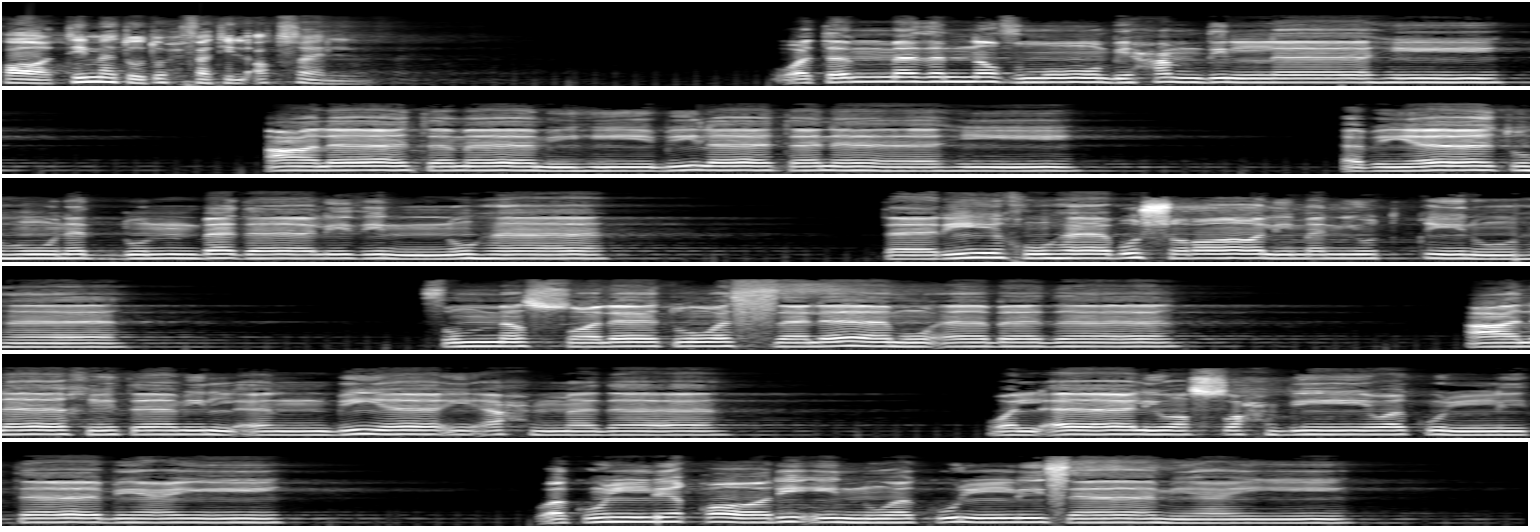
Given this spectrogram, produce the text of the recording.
خاتمة تحفة الأطفال. وتم ذا النظم بحمد الله على تمامه بلا تناهي. أبياته ند بدا لذي النهى تاريخها بشرى لمن يتقنها. ثم الصلاة والسلام أبدا على ختام الأنبياء أحمدا والآل والصحب وكل تابعي وكل قارئ وكل سامعي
